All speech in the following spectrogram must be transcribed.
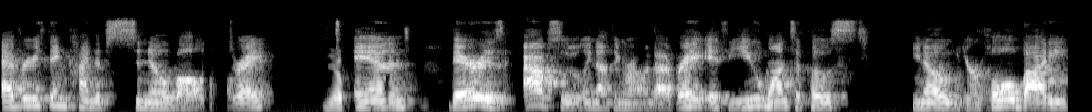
everything kind of snowballed, right? Yep. And there is absolutely nothing wrong with that, right? If you want to post, you know, your whole body,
